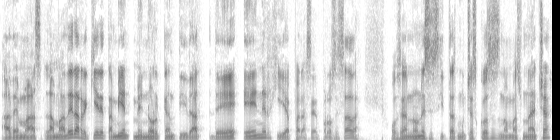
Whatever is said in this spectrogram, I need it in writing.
Además, la madera requiere también menor cantidad de energía para ser procesada. O sea, no necesitas muchas cosas, nomás un hacha,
